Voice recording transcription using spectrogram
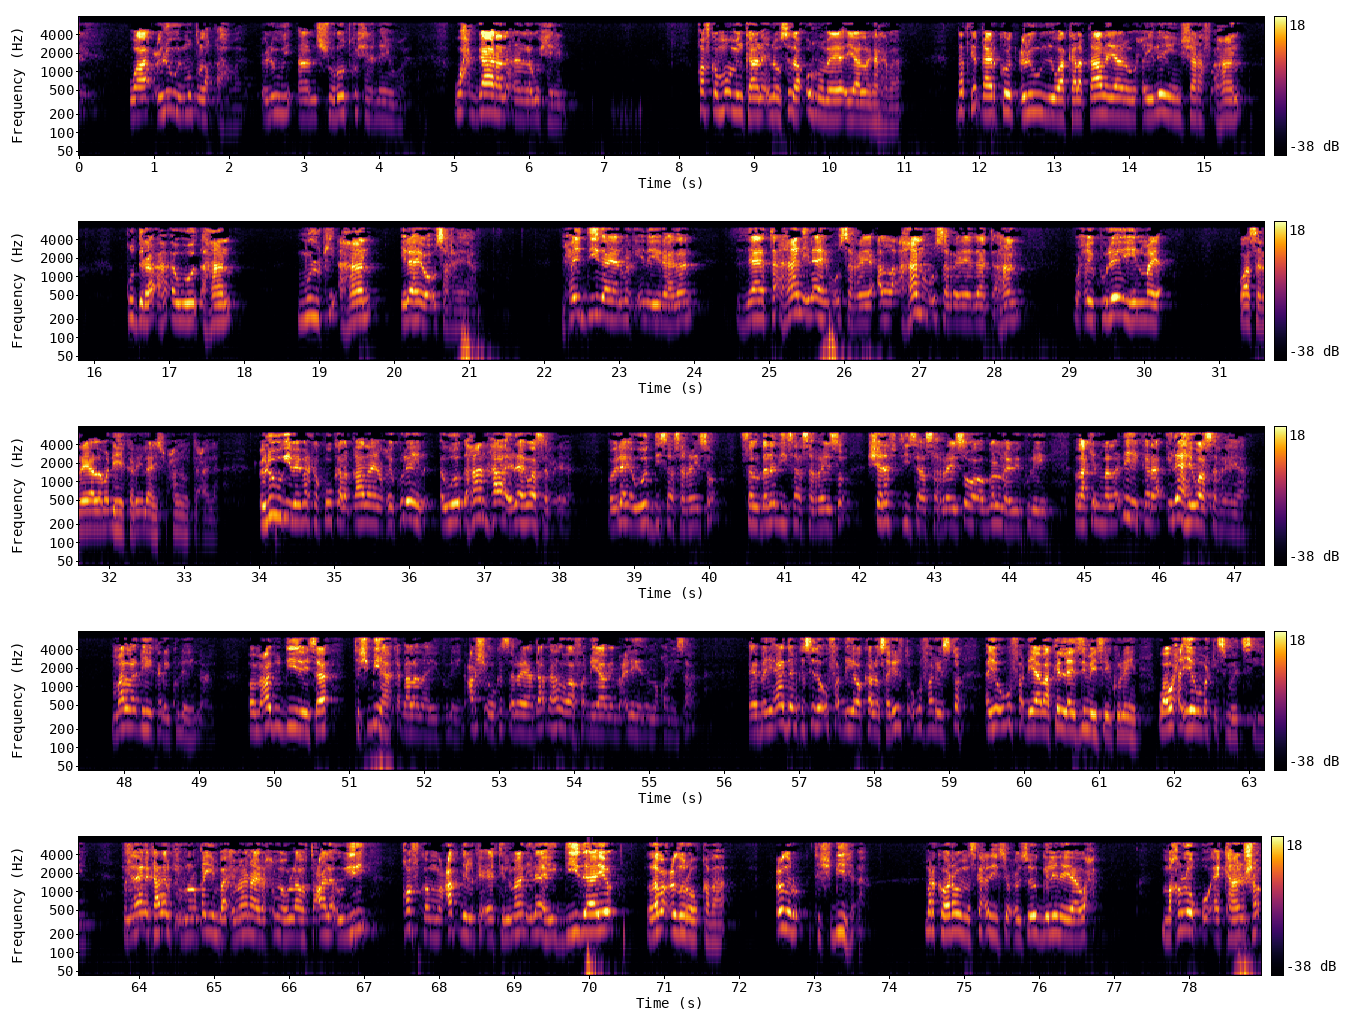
waa culuwi mutlaq ah waay. Culuwi aan shuruud ku xirnayn waay. Wax gaarana aan lagu xirin. Qofka mu'minkaana inuu sidaa u rumeeyo ayaa laga rabaa. Dadka qaarkood culuwigii waa kala qaadayaanoo waxay leeyihiin sharaf ahaan qudra ah awood ahaan mulki ahaan ilaahay waa u sarreeyaa maxay diidayaan marka inay yidhaahdaan daata ahaan ilaahay ma u sarreeya alla ahaan ma u sarreeya daata ahaan. Waxay ku leeyihiin maya waa sarreeyaa lama dhihi karo ilaahay subxaanahu watacaala culuwigii bay marka kuu kala qaadayaan waxay ku leeyihiin awood ahaan haa ilaahay waa sarreeya. Oo ilaahay awooddiisaa sarreyso saldanadiisaa sarreyso sharaftiisaa sarreyso waa ogolnahay bay kuleeyihin laakiin ma la dhihi karaa ilaahay waa sarreeyaa ma la dhihi karay kuleeyihin nacam oo maxaad u diideysaa tashbiiha ka dhalanayay kuleeyihin carshiga uu ka sarreeya haddaa dhahda waa fadhiyaabay macnaheedu noqonaysaa. Bani aadamka sida u fadhiya oo kale sariirta ugu fadhiisto ayuu ugu fadhiyaabaa ka laazimaysay kuleeyihin waa waxay iyagu marka ismoodsiiyeen walidalika hadalka ibnulqayim baa imaanaya raximah llahu tacaala uu yidhi qofka mucadilka ee tilmaan ilaahay diidaayo laba cudurow qabaa. Cudur tashbiih ah. Marka horeba maskaxdiisa wuxuu soo gelinayaa wax makhluuq u ekaansho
